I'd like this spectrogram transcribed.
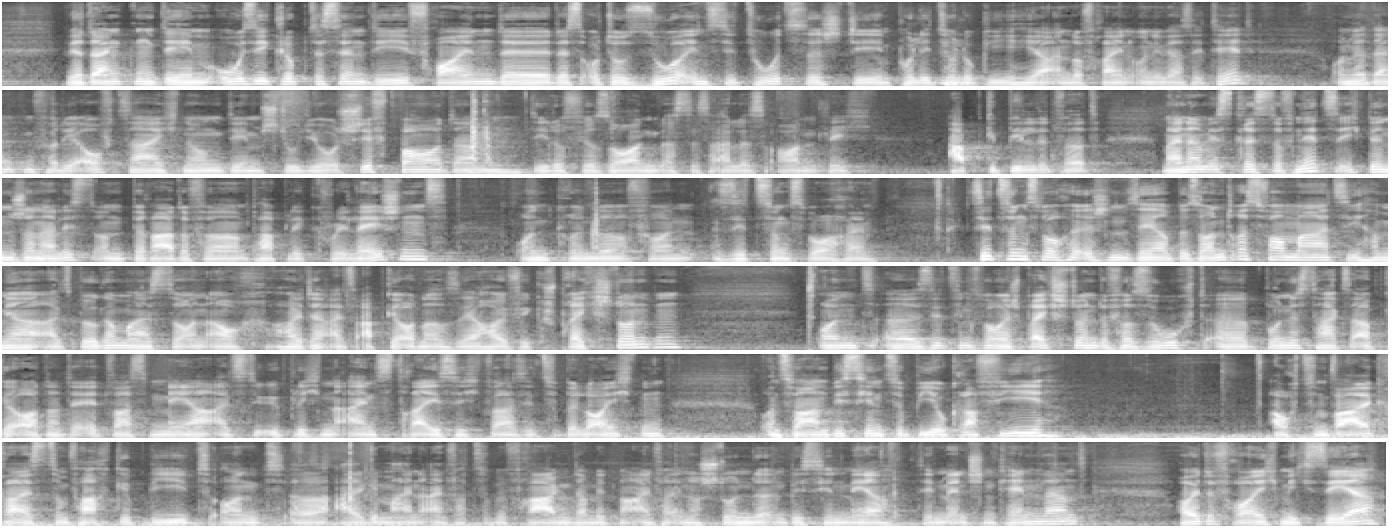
Wir danken dem OSI-Club, das sind die Freunde des Otto-Suhr-Instituts, das ist die Politologie hier an der Freien Universität. Und wir danken für die Aufzeichnung dem Studio Schiffbauerdamm, die dafür sorgen, dass das alles ordentlich abgebildet wird. Mein Name ist Christoph Nitz, ich bin Journalist und Berater für Public Relations und Gründer von Sitzungswoche. Sitzungswoche ist ein sehr besonderes Format. Sie haben ja als Bürgermeister und auch heute als Abgeordneter sehr häufig Sprechstunden. Und äh, Sitzungswoche Sprechstunde versucht, äh, Bundestagsabgeordnete etwas mehr als die üblichen 1,30 quasi zu beleuchten. Und zwar ein bisschen zur Biografie, auch zum Wahlkreis, zum Fachgebiet und äh, allgemein einfach zu befragen, damit man einfach in einer Stunde ein bisschen mehr den Menschen kennenlernt. Heute freue ich mich sehr,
